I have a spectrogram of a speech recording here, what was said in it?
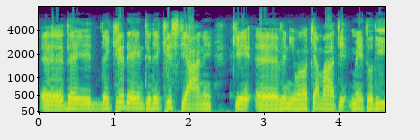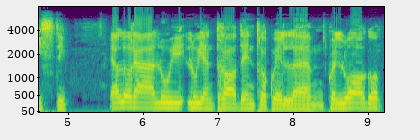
eh, dei, dei, credenti, dei cristiani che eh, venivano chiamati metodisti. E allora lui, lui entrò dentro quel, quel luogo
